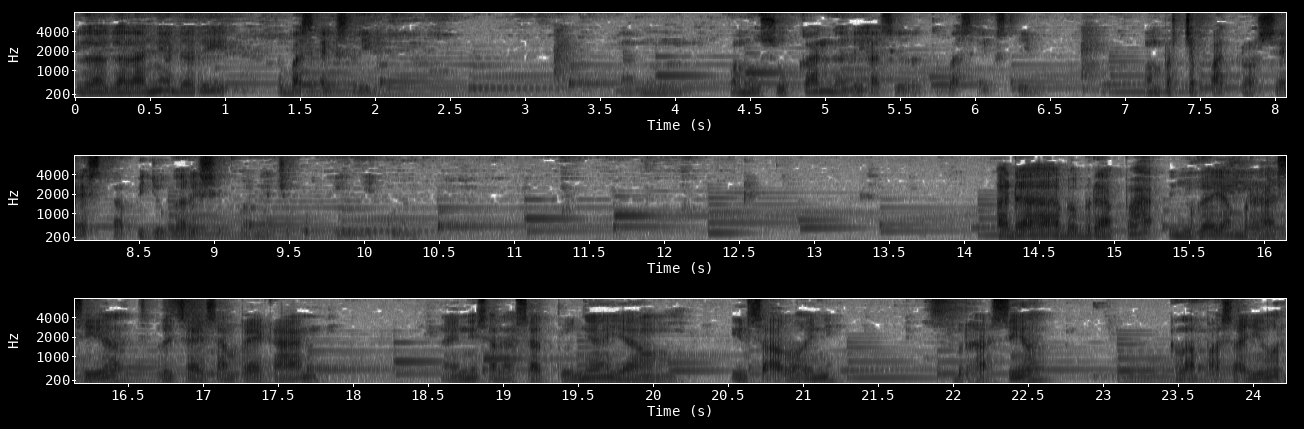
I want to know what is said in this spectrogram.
kegagalannya dari tebas ekstrim dan pembusukan dari hasil tebas ekstrim mempercepat proses tapi juga risikonya cukup tinggi. Ada beberapa juga yang berhasil seperti saya sampaikan. Nah ini salah satunya yang insya Allah ini berhasil kelapa sayur.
